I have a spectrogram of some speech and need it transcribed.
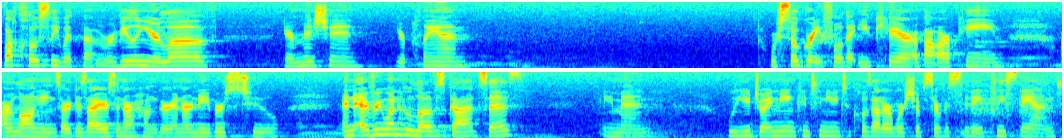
Walk closely with them, revealing your love, your mission, your plan. We're so grateful that you care about our pain, our longings, our desires, and our hunger, and our neighbors too. And everyone who loves God says, Amen. Will you join me in continuing to close out our worship service today? Please stand.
